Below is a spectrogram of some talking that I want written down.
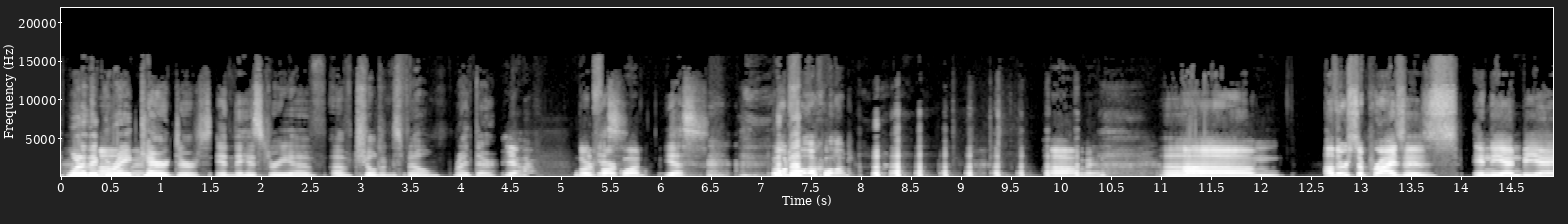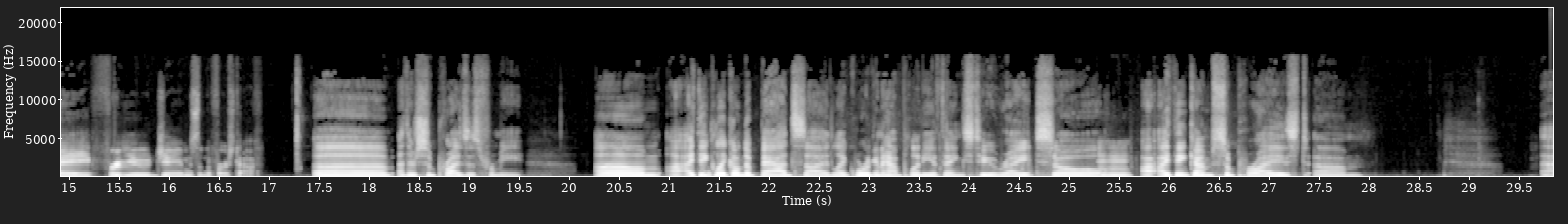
One of the Oh, great man. characters in the history of, of children's film, right there. Yeah, Lord Yes. Farquaad. Yes. Lord Farquaad. oh man. Uh, Um, other surprises in the NBA for you, James, in the first half. Um, other surprises for me. Um, I I think like on the bad side, like we're gonna have plenty of things too, right? So Mhm. I, I think I'm surprised. Um,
